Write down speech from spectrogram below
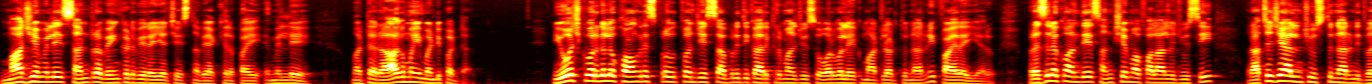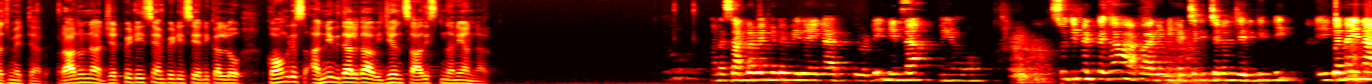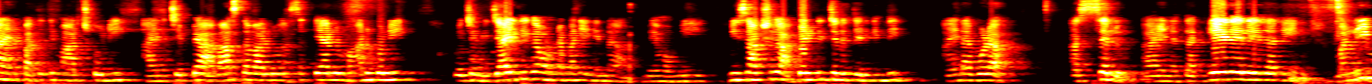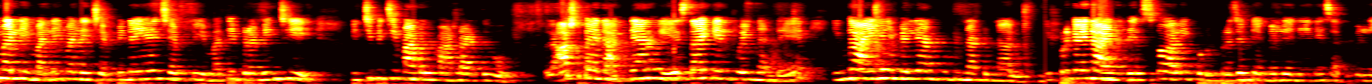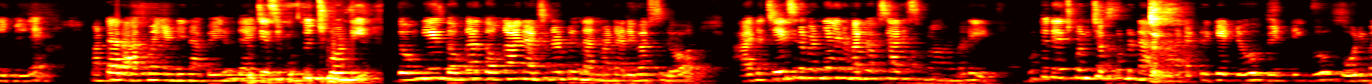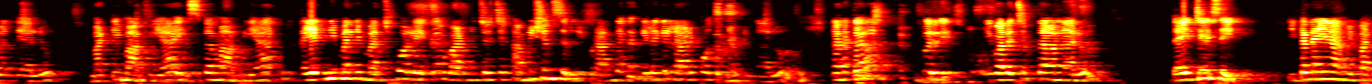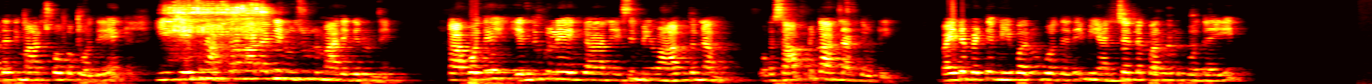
మాజీ ఎమ్మెల్యే సండ్ర వెంకట వీరయ్య చేసిన వ్యాఖ్యలపై ఎమ్మెల్యే మట్ట రాగమై మండిపడ్డారు. నియోజకవర్గంలో కాంగ్రెస్ ప్రభుత్వం చేసే అభివృద్ధి కార్యక్రమాలు చూసి ఓర్వలేక మాట్లాడుతున్నారని ఫైర్ అయ్యారు. ప్రజలకు అందే సంక్షేమ ఫలాలను చూసి రచ చేయాలని చూస్తున్నారని ధ్వజమెత్తారు. రానున్న జెడ్పీటీసీ ఎంపీటీసీ ఎన్నికల్లో కాంగ్రెస్ అన్ని విధాలుగా విజయం సాధిస్తుందని అన్నారు. మన సండ వెంకట వీరయ్య గారితో నిన్న మేము శుతిమెత్తగా వారిని హెచ్చరించడం జరిగింది. ఇకనైనా ఆయన పద్ధతి మార్చుకొని ఆయన చెప్పే అవాస్తవాలు అసత్యాలు మానుకొని కొంచెం నిజాయితీగా ఉండమని నిన్న మేము మీ మీ సాక్షిగా అభ్యర్థించడం జరిగింది. ఆయన కూడా అస్సలు ఆయన తగ్గేదే లేదని మళ్ళీ మళ్ళీ మళ్ళీ మళ్ళీ చెప్పినయే చెప్పి మతి భ్రమించి పిచ్చి పిచ్చి మాటలు మాట్లాడుతూ లాస్ట్ ఆయన అజ్ఞానం ఏ స్థాయికి వెళ్ళిపోయిందంటే ఇంకా ఆయన ఎమ్మెల్యే అనుకుంటున్నట్టున్నారు. ఇప్పటికైనా ఆయన తెలుసుకోవాలి. ఇప్పుడు ప్రజెంట్ ఎమ్మెల్యే నేనే సత్తుపల్లి ఎమ్మెల్యే. మట్టా రాఘమయ్యండి నా పేరు. దయచేసి గుర్తుంచుకోండి. దొంగే దొంగ దొంగ అని అరిచినట్టుంది అనమాట రివర్స్లో ఆయన చేసినవన్నీ ఆయన మళ్ళీ ఒకసారి మళ్ళీ గుర్తు తెచ్చుకొని చెప్పుకుంటున్నారు అనమాట క్రికెట్ బెట్టింగ్ కోడి పందాలు మట్టి మాఫియా ఇసుక మాఫియా అవన్నీ మళ్ళీ మర్చిపోలేక వాటి నుంచి వచ్చే కమిషన్స్ ఇప్పుడు అందాక గిలగిలాడిపోతున్నట్టున్నారు కనుక మరి ఇవాళ చెప్తా ఉన్నారు. దయచేసి ఇకనైనా మీ పద్ధతి మార్చుకోకపోతే ఈ చేసిన అక్రమాలన్నీ రుజువులు మా దగ్గర ఉన్నాయి. కాకపోతే ఎందుకులే ఇంకా అనేసి మేము ఆగుతున్నాము. ఒక సాఫ్ట్ కార్నర్ తోటి బయట పెడితే మీ పరువు పోతుంది మీ అంచెల పరువులు పోతాయి.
